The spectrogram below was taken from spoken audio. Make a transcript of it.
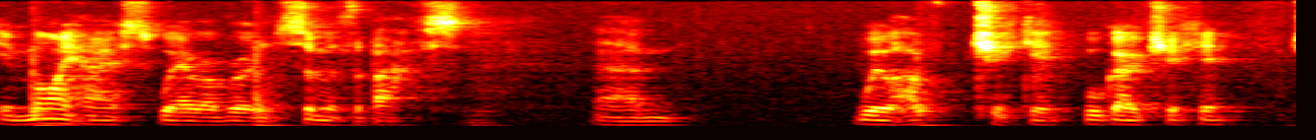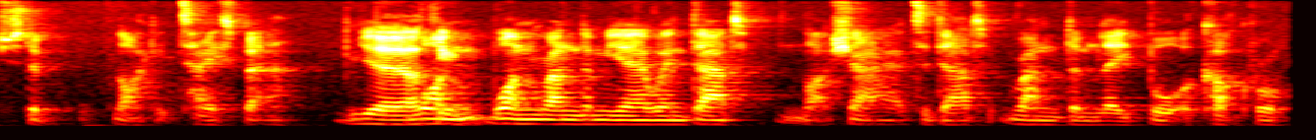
in my house where I run some of the baths, um, we'll have chicken. We'll go chicken, just to like it tastes better Yeah, I one think one random year when dad like shout out to dad randomly bought a cockerel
